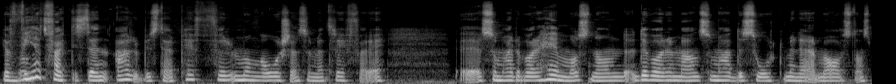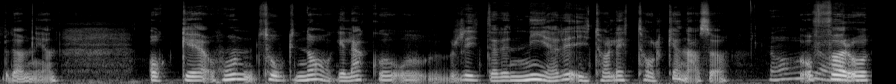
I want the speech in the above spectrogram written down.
Jag vet faktiskt en arbetsterapeut för många år sedan som jag träffade eh, som hade varit hemma hos någon. Det var en man som hade svårt med det här med avståndsbedömningen. Och eh, hon tog nagellack och, och ritade nere i toalettholken alltså. Ja, Och ja. för att,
